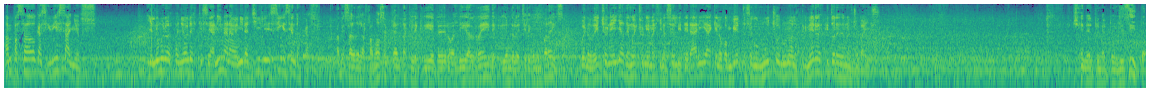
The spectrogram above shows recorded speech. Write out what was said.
Han pasado casi 10 años y el número de españoles que se animan a venir a Chile sigue siendo escaso. A pesar de las famosas cartas que le escribe Pedro Valdivia al rey describiéndole a Chile como un paraíso. Bueno, de hecho en ellas demuestra una imaginación literaria que lo convierte según mucho en uno de los primeros escritores de nuestro país. ¿Quién es el primer publicista?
